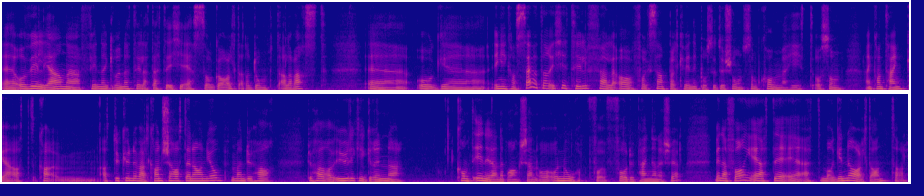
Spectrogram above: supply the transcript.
Eh, og vil gjerne finne grunner til at dette ikke er så galt eller dumt eller verst. Eh, og eh, ingen kan si at det ikke er tilfelle av f.eks. kvinner i prostitusjon som kommer hit, og som en kan tenke at, at du kunne vel kanskje hatt en annen jobb, men du har, du har av ulike grunner kommet inn i denne bransjen, og, og nå får, du pengene sjøl. Min erfaring er at det er et marginalt antall.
